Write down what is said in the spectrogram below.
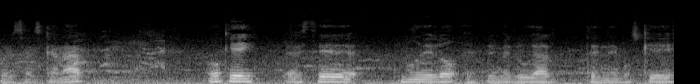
fuerza escalar. Ok este modelo en primer lugar tenemos que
